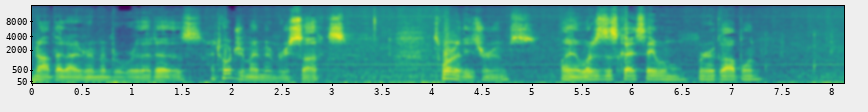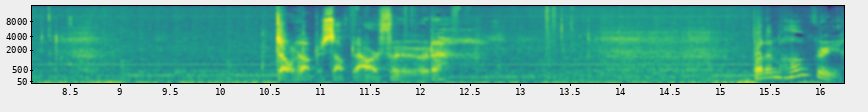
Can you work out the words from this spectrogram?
Not that I remember where that is. I told you my memory sucks. It's one of these rooms. Oh yeah, what does this guy say when we're a goblin? Don't help yourself to our food. But I'm hungry.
